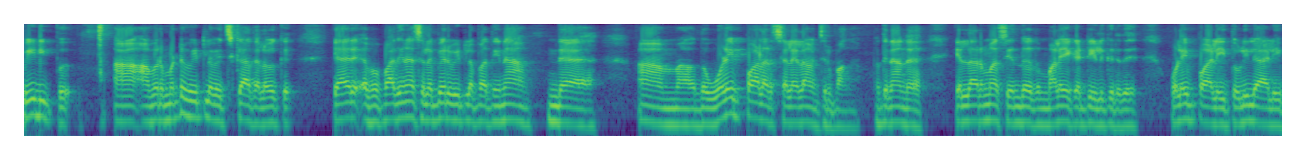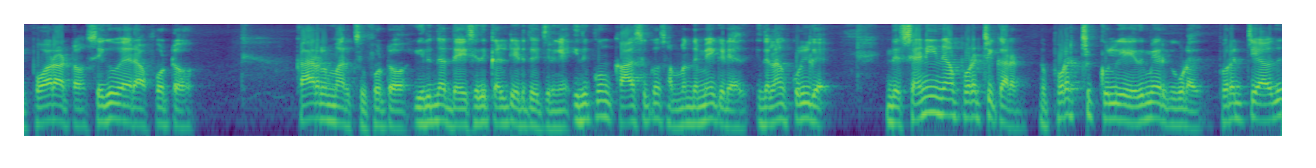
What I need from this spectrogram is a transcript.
பீடிப்பு அவர் மட்டும் வீட்டில் வச்சுக்காத அளவுக்கு. யார் இப்போ பார்த்தீங்கன்னா சில பேர் வீட்டில் பார்த்தீங்கன்னா இந்த இந்த உழைப்பாளர் சிலையெல்லாம் வச்சுருப்பாங்க. பார்த்தீங்கன்னா அந்த எல்லாருமா சேர்ந்து அது மலையை கட்டி இழுக்கிறது. உழைப்பாளி தொழிலாளி போராட்டம் Che Guevara photo Karl Marx photo இருந்தால் தயவுசெய்து கழட்டி எடுத்து வச்சிருங்க. இதுக்கும் காசுக்கும் சம்மந்தமே கிடையாது. இதெல்லாம் கொள்கை. இந்த சனினா புரட்சிக்காரன். இந்த புரட்சி கொள்கை எதுவுமே இருக்கக்கூடாது. புரட்சியாவது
